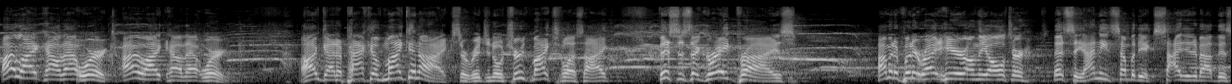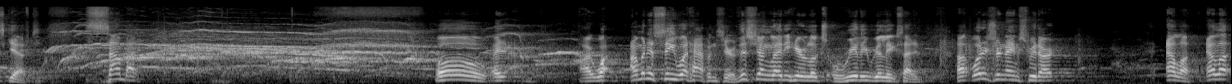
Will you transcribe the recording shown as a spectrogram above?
I like how that worked. I like how that worked. I've got a pack of Mike and Ike's original Truth Mike plus Ike. This is a great prize. I'm going to put it right here on the altar. Let's see. I need somebody excited about this gift. Somebody. Oh, I, am going to see what happens here. This young lady here looks really, really excited. Uh, what is your name, sweetheart? Ella. Ella,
